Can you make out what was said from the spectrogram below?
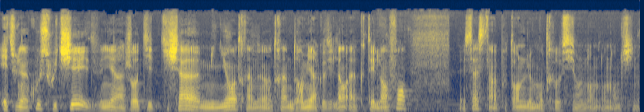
et tout d'un coup switcher et devenir un gentil petit chat mignon en train de, en train de dormir à côté de l'enfant. Et ça, c'est important de le montrer aussi dans, le film.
